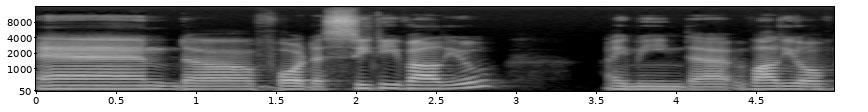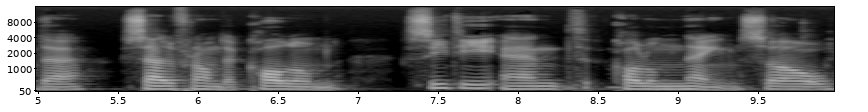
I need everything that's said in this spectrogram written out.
and uh, for the city value. I mean the value of the cell from the column city and column name. So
